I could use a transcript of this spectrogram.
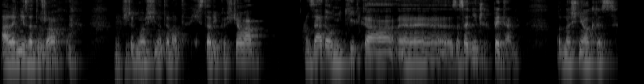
ale nie za dużo, w mhm. szczególności na temat historii Kościoła, zadał mi kilka e, zasadniczych pytań odnośnie okres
